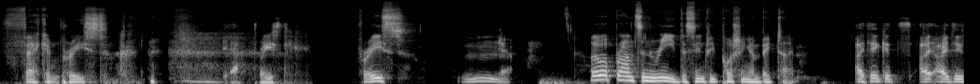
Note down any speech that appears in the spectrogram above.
Feckin' priest. Yeah, Priest. Priest. Mm. What about Bronson Reed? They seem to be pushing him big time. I think it's. I, I do.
